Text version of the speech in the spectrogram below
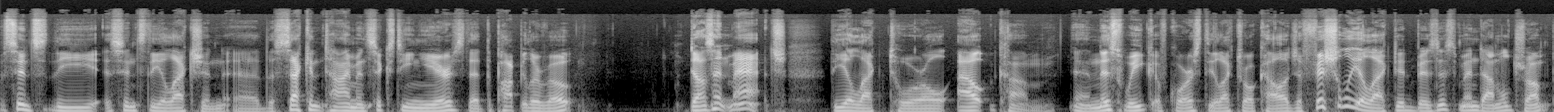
since the since the election, uh, the second time in 16 years that the popular vote doesn't match the electoral outcome. And this week, of course, the Electoral College officially elected businessman Donald Trump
